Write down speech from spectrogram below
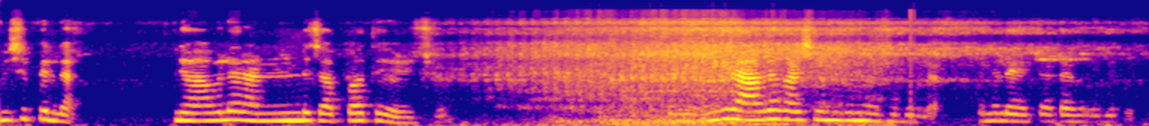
വിശപ്പില്ല. രാവിലെ രണ്ട് ചപ്പാത്തി കഴിച്ചു. എനിക്ക് രാവിലെ കഴിച്ചു എനിക്കൊന്നും പിന്നെ ലേറ്റായിട്ടാണ് കഴിക്കത്തുള്ളൂ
